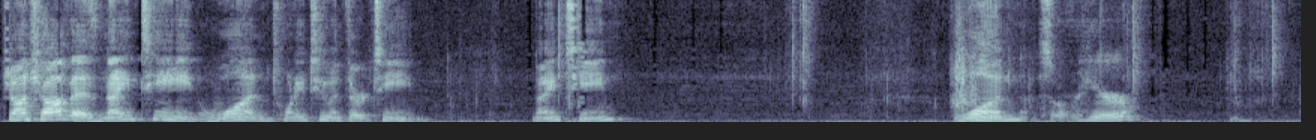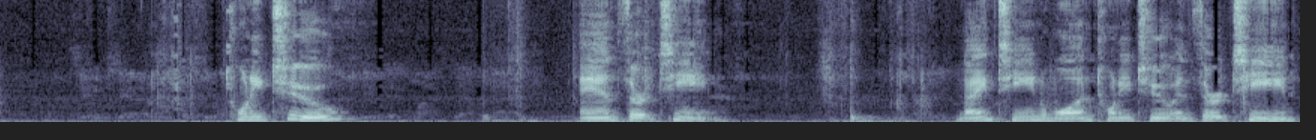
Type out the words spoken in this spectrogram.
John Chavez, 19, 1, 22, and 13. 19. 1, it's over here. 22 and 13. 19, 1, 22, and 13.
